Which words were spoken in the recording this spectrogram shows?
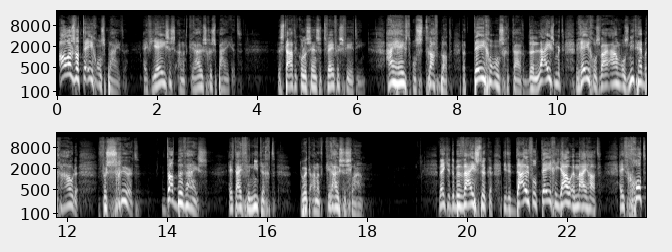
Alles wat tegen ons pleitte, heeft Jezus aan het kruis gespijkerd. Er staat in Colossense 2, vers 14. Hij heeft ons strafblad dat tegen ons getuigt, de lijst met regels waaraan we ons niet hebben gehouden, verscheurd. Dat bewijs heeft hij vernietigd door het aan het kruis te slaan. Weet je, de bewijsstukken die de duivel tegen jou en mij had, heeft God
